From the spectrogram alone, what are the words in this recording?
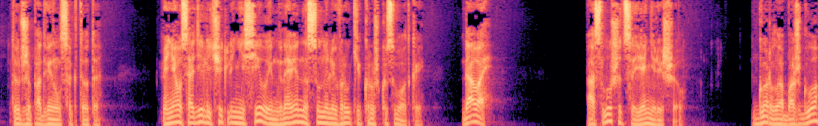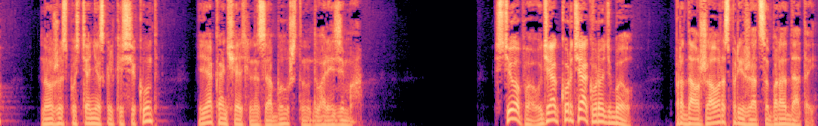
— тут же подвинулся кто-то. Меня усадили чуть ли не силой и мгновенно сунули в руки кружку с водкой. «Давай». А слушаться я не решил. Горло обожгло, но уже спустя несколько секунд я окончательно забыл, что на дворе зима. «Степа, у тебя куртяк вроде был», — продолжал распоряжаться бородатый.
